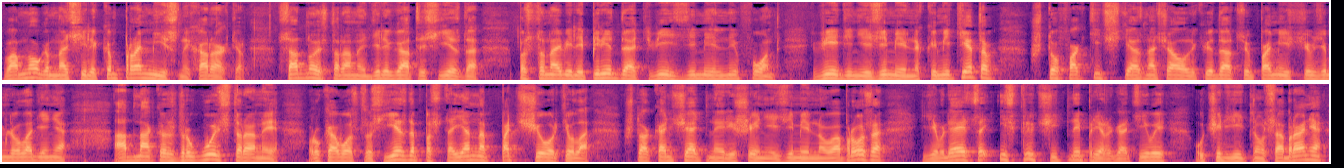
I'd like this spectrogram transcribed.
во многом носили компромиссный характер. С одной стороны, делегаты съезда постановили передать весь земельный фонд ведение земельных комитетов, что фактически означало ликвидацию помещичьего землевладения, Однако, с другой стороны, руководство съезда постоянно подчеркивало, что окончательное решение земельного вопроса является исключительной прерогативой учредительного собрания,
